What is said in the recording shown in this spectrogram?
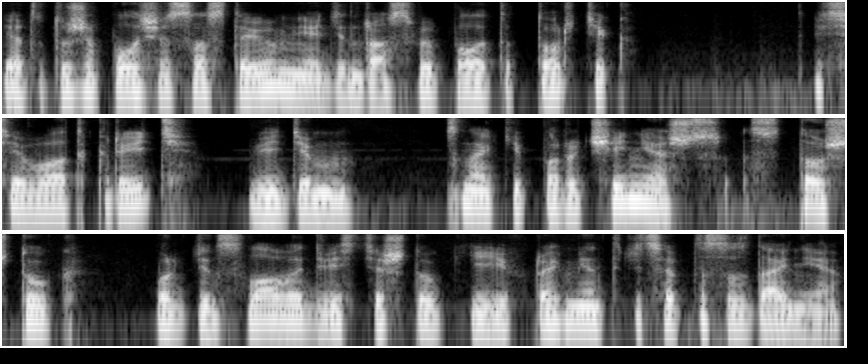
Я тут уже полчаса стою, мне один раз выпал этот тортик. Если его открыть, видим знаки поручения 100 штук, орден славы 200 штук и фрагмент рецепта создания.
